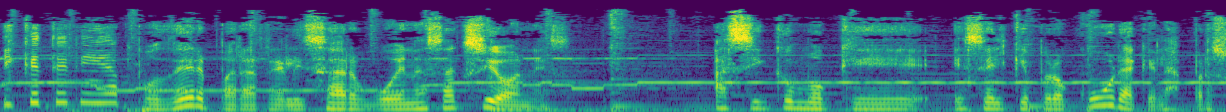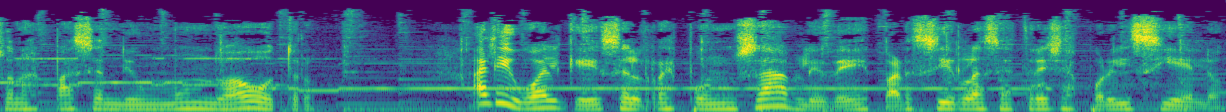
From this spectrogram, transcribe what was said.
y que tenía poder para realizar buenas acciones, así como que es el que procura que las personas pasen de un mundo a otro al igual que es el responsable de esparcir las estrellas por el cielo.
